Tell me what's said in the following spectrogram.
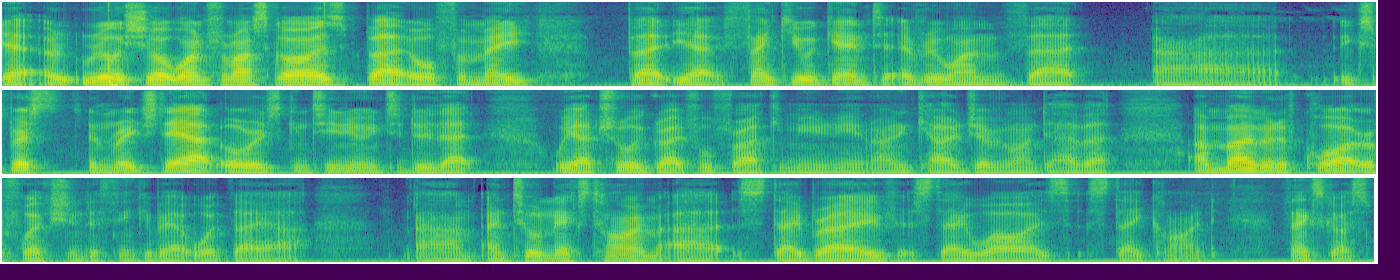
yeah, a really short one from us guys, but or from me. But yeah, thank you again to everyone that uh, expressed and reached out or is continuing to do that. We are truly grateful for our community, and I encourage everyone to have a, a moment of quiet reflection to think about what they are. Um, until next time, uh, stay brave, stay wise, stay kind. Thanks, guys.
